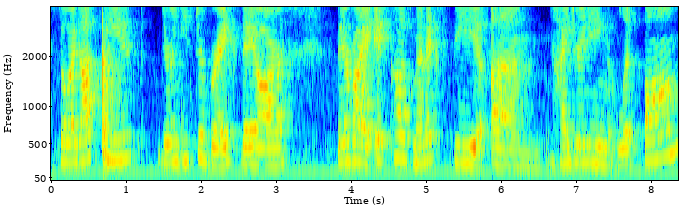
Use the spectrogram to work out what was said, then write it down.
So I got these during Easter break. They are they're by It Cosmetics, the um, hydrating lip balm.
